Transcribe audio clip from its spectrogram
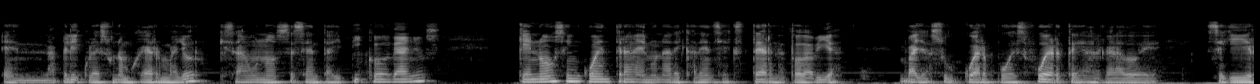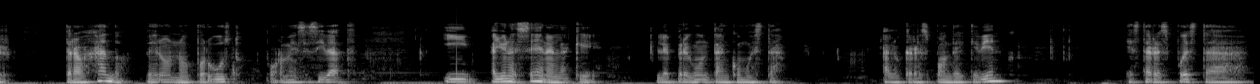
en la película es una mujer mayor, quizá unos sesenta y pico de años, que no se encuentra en una decadencia externa todavía. Vaya, su cuerpo es fuerte al grado de seguir trabajando, pero no por gusto, por necesidad. Y hay una escena en la que le preguntan cómo está, a lo que responde que bien. Esta respuesta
